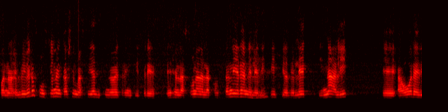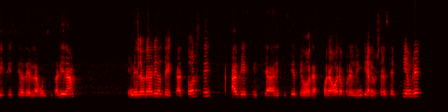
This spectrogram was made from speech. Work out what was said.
Bueno, el vivero funciona en calle Macías 1933. Es en la zona de la Costanera, en el edificio del ex INALI, eh, ahora edificio de la municipalidad, en el horario de 14 a 17 horas, por ahora por el invierno. Ya en septiembre,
